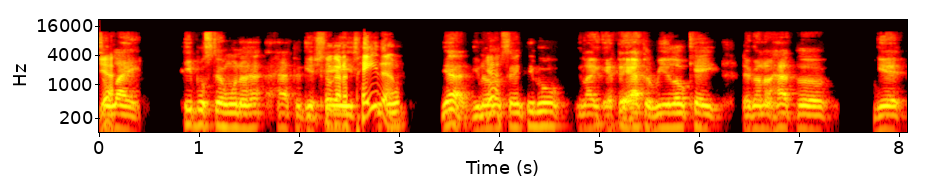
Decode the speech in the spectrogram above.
So, yeah. like, people still want to have to get. You still got to pay them. Yeah, you know yeah. what I'm saying? People like if they have to relocate, they're gonna have to get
